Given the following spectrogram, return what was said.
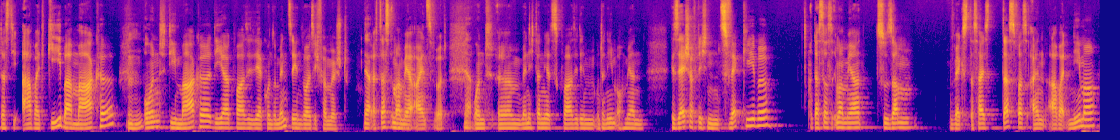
dass die Arbeitgebermarke mhm. und die Marke, die ja quasi der Konsument sehen soll, sich vermischt. Ja. Dass das immer mehr eins wird. Ja. Und ähm, wenn ich dann jetzt quasi dem Unternehmen auch mehr einen gesellschaftlichen Zweck gebe, dass das immer mehr zusammenwächst. Das heißt, das, was ein Arbeitnehmer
